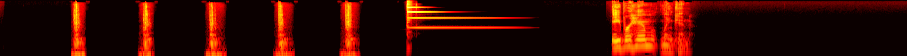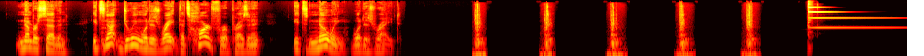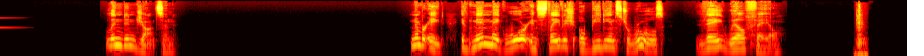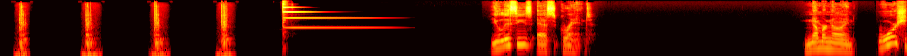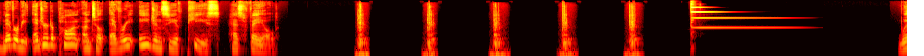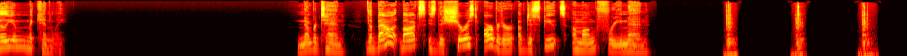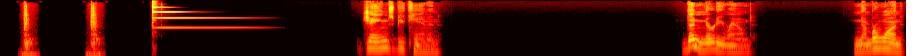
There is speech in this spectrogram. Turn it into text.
Abraham Lincoln. Number seven, it's not doing what is right that's hard for a president, it's knowing what is right. Lyndon Johnson. Number 8. If men make war in slavish obedience to rules, they will fail. Ulysses S. Grant. Number 9. War should never be entered upon until every agency of peace has failed. William McKinley. Number 10. The ballot box is the surest arbiter of disputes among free men. James Buchanan. The Nerdy Round. Number 1.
